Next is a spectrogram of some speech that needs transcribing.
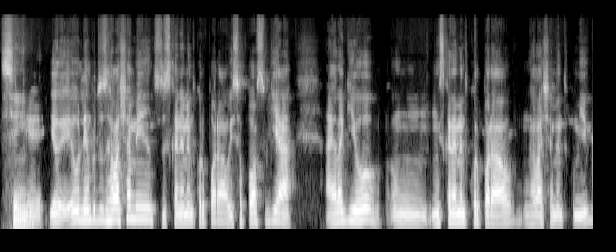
Sim. É, eu, eu, lembro dos relaxamentos, do escaneamento corporal, isso eu posso guiar. Aí ela guiou um, um escaneamento corporal, um relaxamento comigo,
